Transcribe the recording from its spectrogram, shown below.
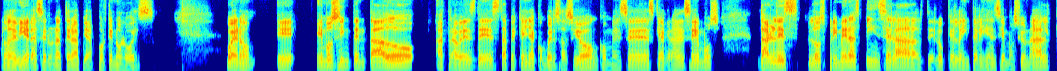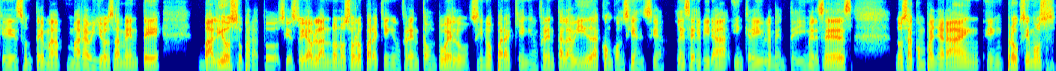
No debiera ser una terapia porque no lo es. Bueno, eh, Hemos intentado a través de esta pequeña conversación con Mercedes, que agradecemos, darles las primeras pinceladas de lo que es la inteligencia emocional, que es un tema maravillosamente valioso para todos. Y estoy hablando no solo para quien enfrenta un duelo, sino para quien enfrenta la vida con conciencia. Le servirá increíblemente. Y Mercedes nos acompañará en, próximos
